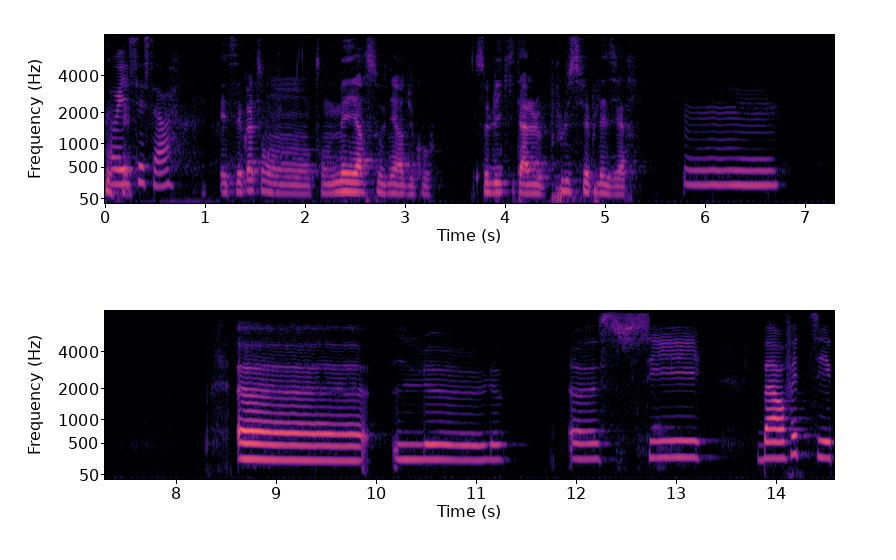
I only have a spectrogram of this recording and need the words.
oui c'est ça. Et c'est quoi ton, ton meilleur souvenir du coup? Celui qui t'a le plus fait plaisir? Euh, le, le, euh, c'est, bah en fait c'est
